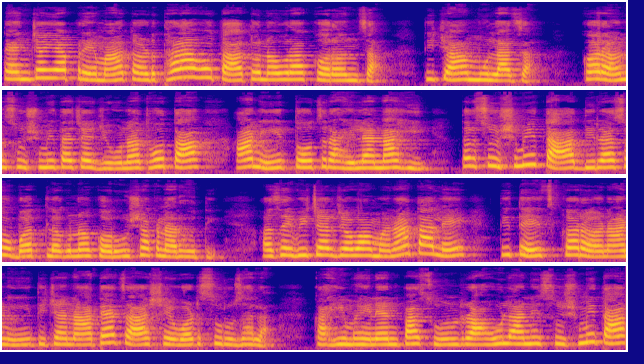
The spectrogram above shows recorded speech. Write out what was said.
त्यांच्या या प्रेमात अडथळा होता तो नवरा करणचा तिच्या मुलाचा. करण सुष्मिताच्या जीवनात होता आणि तोच राहिला नाही तर सुष्मिता दिरासोबत लग्न करू शकणार होती. असे विचार जेव्हा मनात आले तिथेच करण आणि तिच्या नात्याचा शेवट सुरू झाला. काही महिन्यांपासून राहुल आणि सुष्मिता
